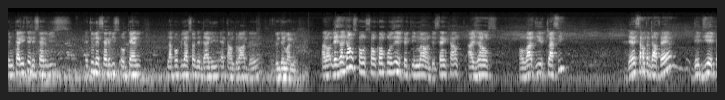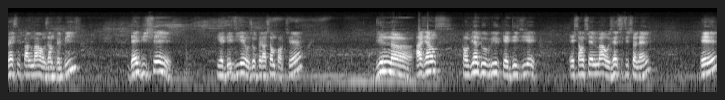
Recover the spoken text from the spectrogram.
une qualité de service et tous les services auxquels la population de Dali est en droit de, de demander. Alors, les agences sont composées effectivement de 50 agences, on va dire classiques, d'un centre d'affaires dédié principalement aux entreprises, d'un guichet qui est dédié aux opérations portuaires, d'une euh, agence qu'on vient d'ouvrir qui est dédiée essentiellement aux institutionnels et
